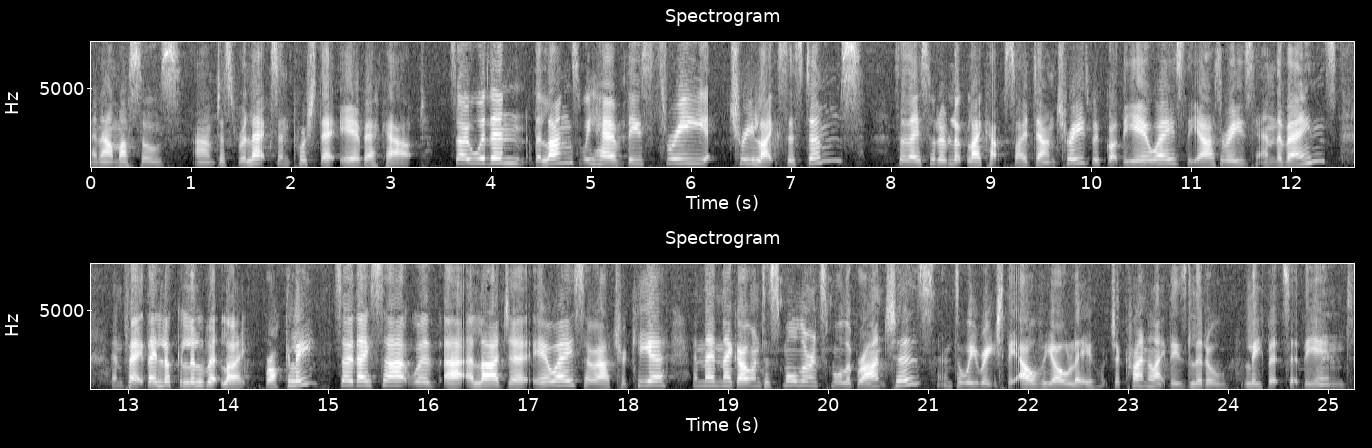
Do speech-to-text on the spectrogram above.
and our muscles um, just relax and push that air back out. So within the lungs, we have these three tree-like systems. So they sort of look like upside down trees. We've got the airways, the arteries, and the veins. In fact, they look a little bit like broccoli. So they start with uh, a larger airway, so our trachea, and then they go into smaller and smaller branches until we reach the alveoli, which are kind of like these little leaflets at the end.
